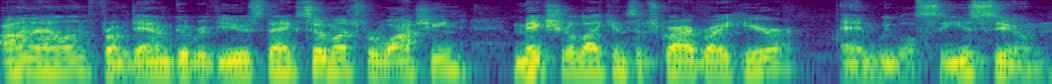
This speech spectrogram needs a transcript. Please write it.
I'm Alan from Damn Good Reviews. Thanks so much for watching. Make sure to like and subscribe right here, and we will see you soon.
